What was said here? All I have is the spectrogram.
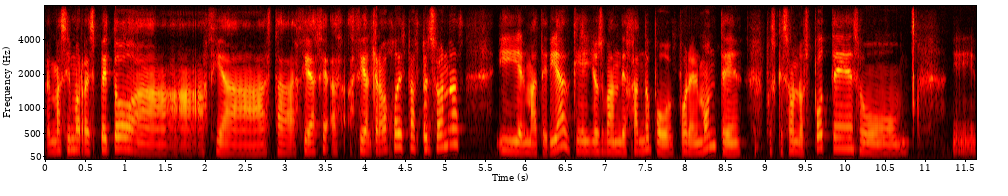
el máximo respeto hacia, hacia, hacia, el trabajo de estas personas y el material que ellos van dejando por, por el monte, pues que son los potes o y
